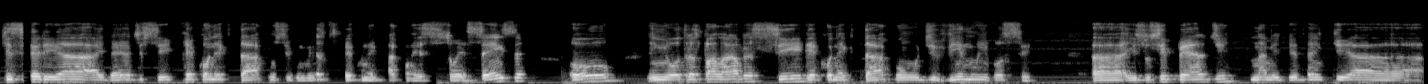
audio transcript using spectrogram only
que seria a ideia de se reconectar consigo mesmo, se reconectar com a sua essência, ou, em outras palavras, se reconectar com o divino em você. Uh, isso se perde na medida em que a,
